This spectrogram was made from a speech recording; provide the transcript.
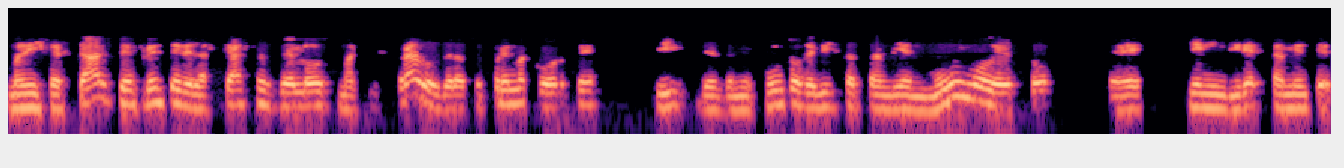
manifestarse en frente de las casas de los magistrados de la Suprema Corte y desde mi punto de vista también muy modesto, eh, quien indirectamente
